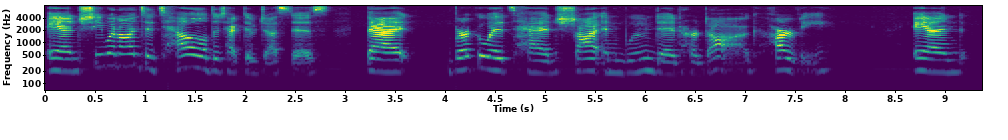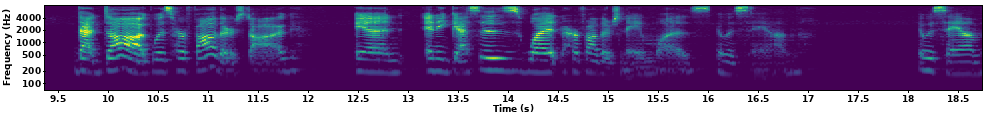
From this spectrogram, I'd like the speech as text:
And she went on to tell Detective Justus that Berkowitz had shot and wounded her dog, Harvey. And that dog was her father's dog. And any guesses what her father's name was? It was Sam. It was Sam.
